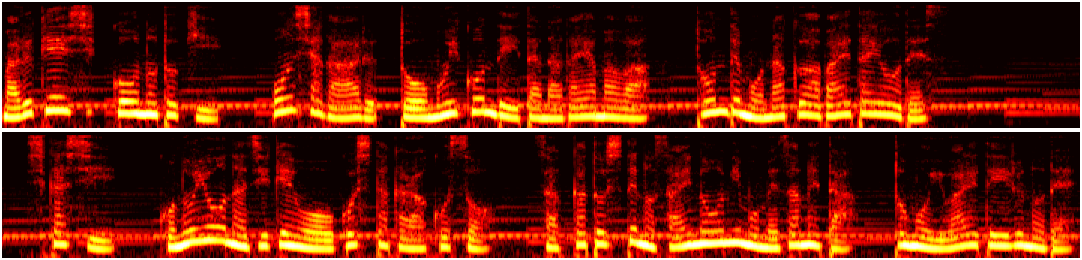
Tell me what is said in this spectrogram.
丸 K 執行の時、恩赦があると思い込んでいた長山は、とんでもなく暴れたようです。しかし、このような事件を起こしたからこそ、作家としての才能にも目覚めた、とも言われているので、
